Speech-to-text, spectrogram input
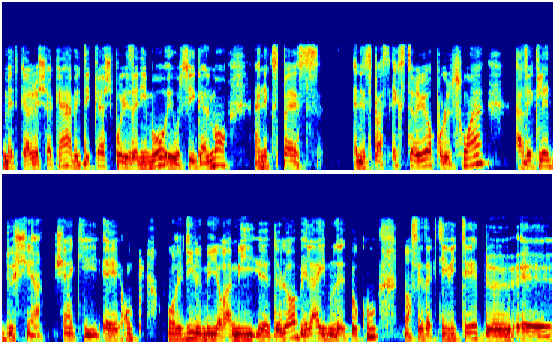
mètres carrés chacun, avec des cages pour les animaux et aussi également un espace, un espace extérieur pour le soin avec l'aide de chiens, chien qui est, on, le dit, le meilleur ami euh, de l'homme. Et là, il nous aide beaucoup dans ses activités de euh,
